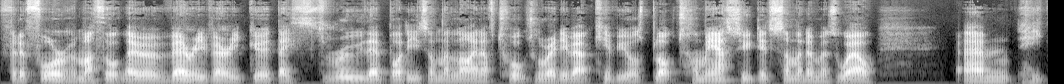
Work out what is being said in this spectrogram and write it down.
for the four of them. I thought they were very very good. They threw their bodies on the line. I've talked already about Kiwior's block. Tommy Tomiyasu did some of them as well. Um, he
